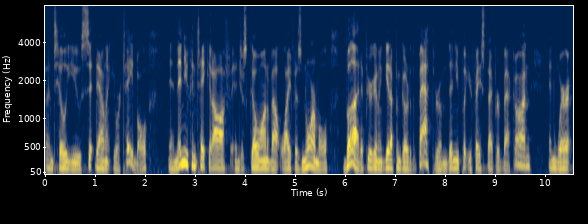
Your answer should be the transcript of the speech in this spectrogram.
until you sit down at your table. And then you can take it off and just go on about life as normal. But if you're going to get up and go to the bathroom, then you put your face diaper back on and wear it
